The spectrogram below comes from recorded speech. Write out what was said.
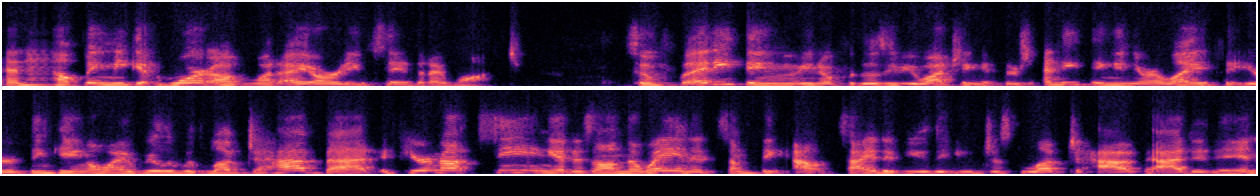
and helping me get more of what I already say that I want? So if anything, you know, for those of you watching, if there's anything in your life that you're thinking, oh, I really would love to have that, if you're not seeing it as on the way and it's something outside of you that you just love to have added in,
